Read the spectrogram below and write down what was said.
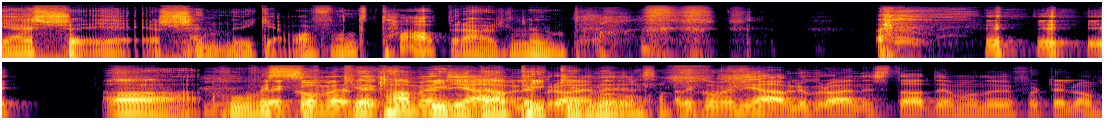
jeg, skjønner, jeg, jeg skjønner ikke hva for en taper er det som liksom Ah, Hun vil en- sikkert ha bilde av pikken min. Liksom. Det kom en jævlig bra en i stad, det må du fortelle om.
